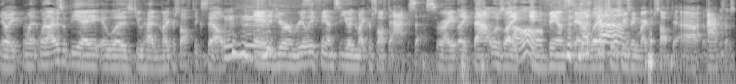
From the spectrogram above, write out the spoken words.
You know, like when, when I was a BA, it was you had Microsoft Excel, mm-hmm. and if you're really fancy, you had Microsoft Access, right? Like that was like oh. advanced analytics was using Microsoft Access.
